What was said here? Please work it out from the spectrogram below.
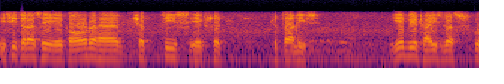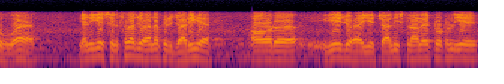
इसी तरह से एक और है, छत्तीस एक सौ चौतालीस। ये भी अट्ठाईस दस को हुआ है। यानी ये सिलसिला जो है ना, फिर जारी है। और ये जो है, ये चालीस कनाल है टोटल ये।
